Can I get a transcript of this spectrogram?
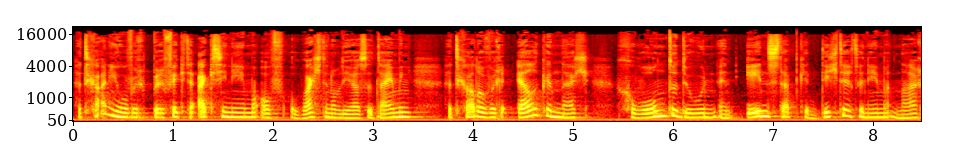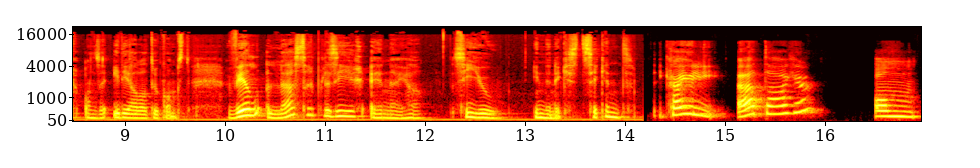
het gaat niet over perfecte actie nemen of wachten op de juiste timing. Het gaat over elke dag gewoon te doen en één stapje dichter te nemen naar onze ideale toekomst. Veel luisterplezier en uh, ja, see you in the next second. Ik ga jullie uitdagen om,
